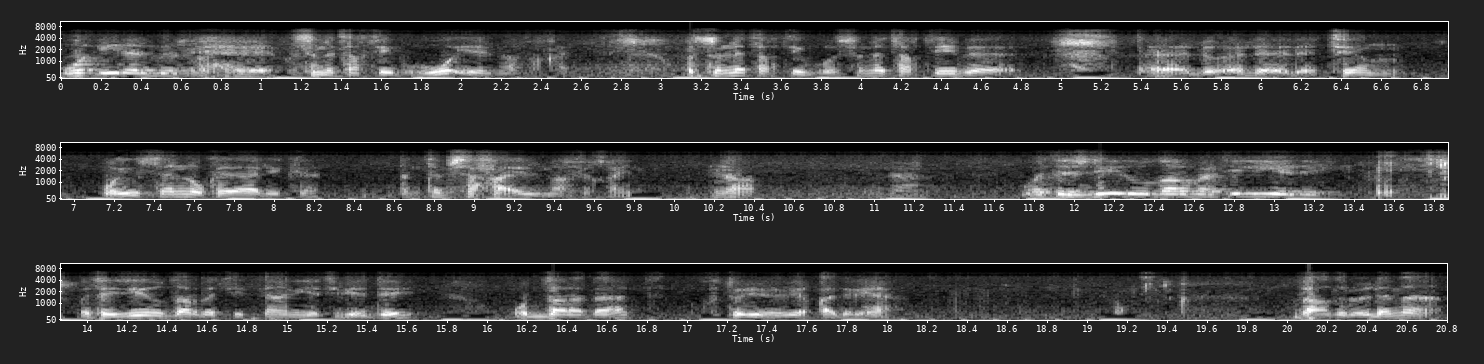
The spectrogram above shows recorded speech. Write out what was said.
وإلى المرفق إيه، وسنة ترتيبه وإلى المرفقين. والسنة ترتيبه سنة ترتيب آه، التيمم ويسن كذلك أن تمسح إلى المرفقين. نعم. نعم. وتجديد ضربة اليدين وتجديد ضربة الثانية اليدين والضربات اختلف بقدرها. بعض العلماء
